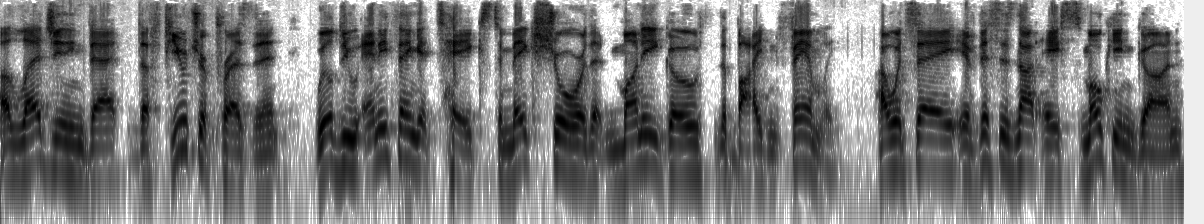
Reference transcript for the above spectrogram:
alleging that the future president will do anything it takes to make sure that money goes to the Biden family. I would say if this is not a smoking gun,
